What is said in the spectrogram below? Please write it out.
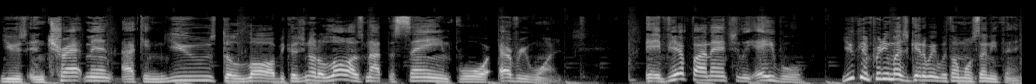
use entrapment. I can use the law because you know, the law is not the same for everyone. If you're financially able, you can pretty much get away with almost anything.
